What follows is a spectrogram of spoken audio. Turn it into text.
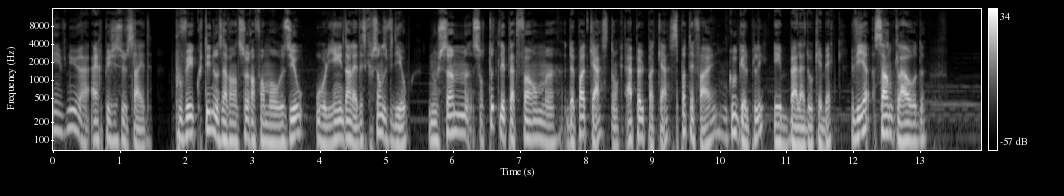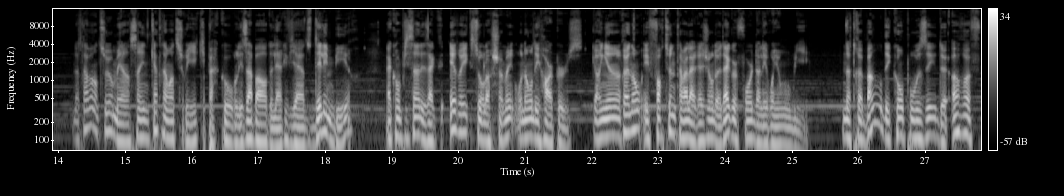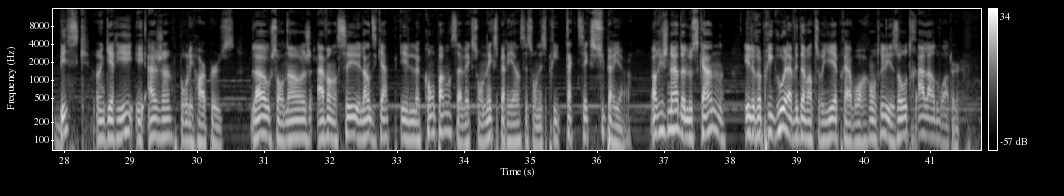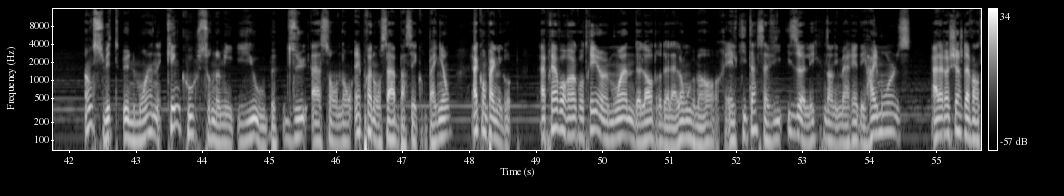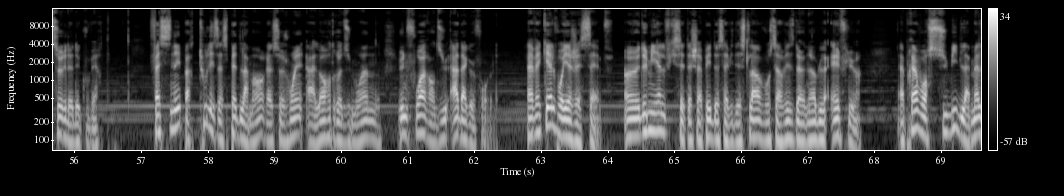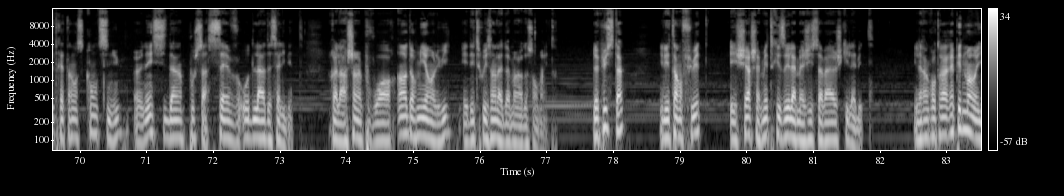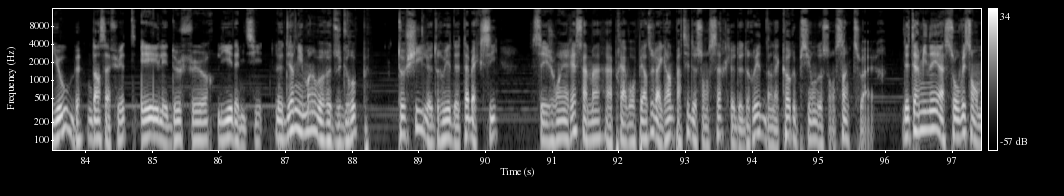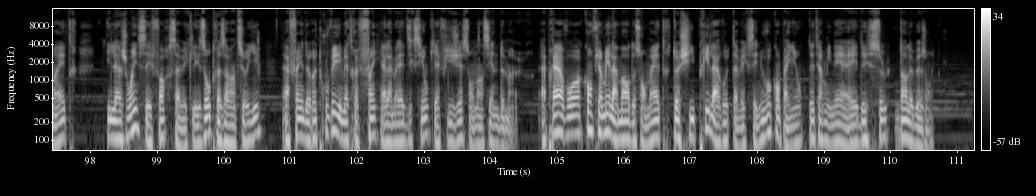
Bienvenue à RPG Suicide. Vous pouvez écouter nos aventures en format audio au lien dans la description du vidéo. Nous sommes sur toutes les plateformes de podcast, donc Apple Podcast, Spotify, Google Play et Balado Québec, via SoundCloud. Notre aventure met en scène quatre aventuriers qui parcourent les abords de la rivière du Delimbir, accomplissant des actes héroïques sur leur chemin au nom des Harpers, gagnant renom et fortune à travers la région de Daggerford dans les Royaumes oubliés. Notre bande est composée de Orof Bisk, un guerrier et agent pour les Harpers. Là où son âge avancé l'handicap, il le compense avec son expérience et son esprit tactique supérieur. Originaire de Luskan, il reprit goût à la vie d'aventurier après avoir rencontré les autres à Loudwater. Ensuite, une moine Kinku surnommée Youb, due à son nom imprononçable par ses compagnons, accompagne le groupe. Après avoir rencontré un moine de l'ordre de la longue mort, elle quitta sa vie isolée dans les marais des Highmoors à la recherche d'aventures et de découvertes. Fascinée par tous les aspects de la mort, elle se joint à l'ordre du moine une fois rendue à Daggerford. Avec elle voyageait Sev, un demi-elfe qui s'est échappé de sa vie d'esclave au service d'un noble influent. Après avoir subi de la maltraitance continue, un incident poussa Sev au-delà de sa limite, relâchant un pouvoir endormi en lui et détruisant la demeure de son maître. Depuis ce temps, il est en fuite et cherche à maîtriser la magie sauvage qui l'habite. Il rencontra rapidement Youb dans sa fuite et les deux furent liés d'amitié. Le dernier membre du groupe, Toshi le druide Tabaxi, s'est joint récemment après avoir perdu la grande partie de son cercle de druides dans la corruption de son sanctuaire. Déterminé à sauver son maître, il a joint ses forces avec les autres aventuriers afin de retrouver et mettre fin à la malédiction qui affligeait son ancienne demeure. Après avoir confirmé la mort de son maître, Toshi prit la route avec ses nouveaux compagnons, déterminés à aider ceux dans le besoin.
